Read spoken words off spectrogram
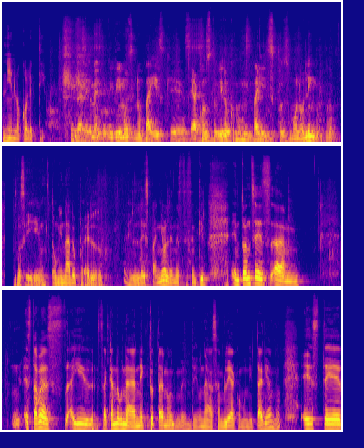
ni en lo colectivo. Sí, básicamente vivimos en un país que se ha construido como un país pues, monolingüe, ¿no? Así, dominado por el, español en este sentido. Entonces, estabas ahí sacando una anécdota ¿no? de una asamblea comunitaria, ¿no? Este,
